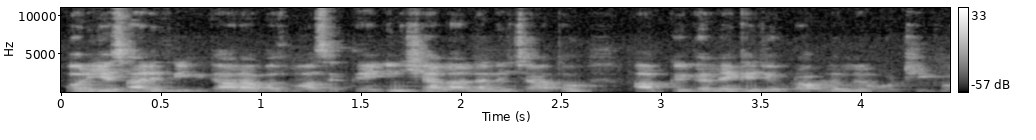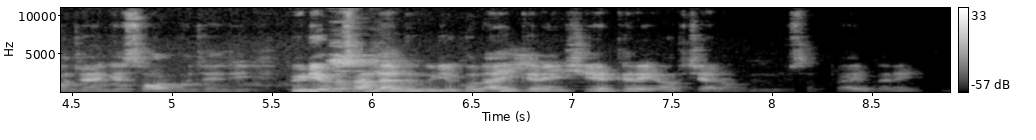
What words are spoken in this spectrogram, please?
اور یہ ساری طریقے کار آپ آزما سکتے ہیں۔ انشاءاللہ اللہ نے چاہ تو آپ کے گلے کے جو پرابلم ہے وہ ٹھیک ہو جائیں گے سالو ہو جائیں گے۔ ویڈیو پسند آئے تو ویڈیو کو لائک کریں شیئر کریں اور چینل کو سبسکرائب کریں۔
